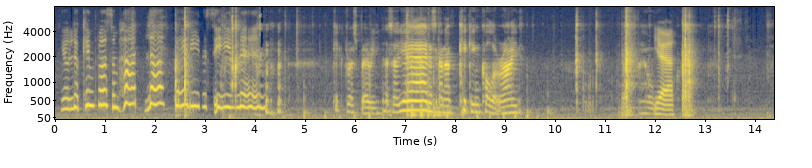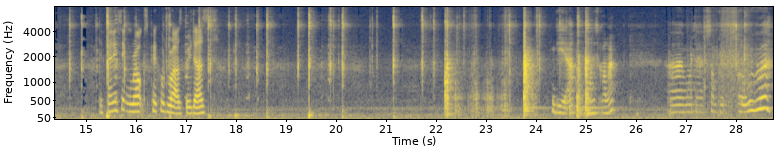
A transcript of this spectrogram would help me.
You're looking for some hot love, baby, this evening. Kicked raspberry. That's a yeah. That's a kind of kicking color, right? Yeah. If anything rocks, pickled raspberry does. Yeah, nice color. I uh, want to have something over.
